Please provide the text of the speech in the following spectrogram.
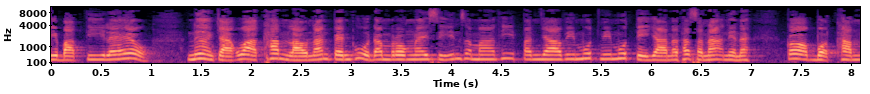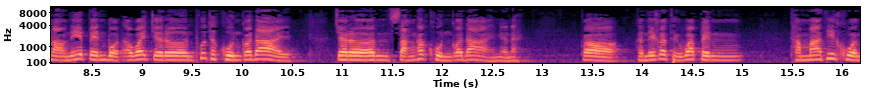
ฏิบัติดีแล้ว เนื่องจากว่าท่านเหล่านั้นเป็นผู้ดำรงในศีลสมาธิปัญญาวิมุตติวิมุตติญาณทัศนะเนี่ยนะก็บทธรรมเหล่านี้เป็นบทเอาไว้เจริญ พุทธคุณก็ได้ เจริญสังฆคุณก็ได้เนี่ยนะก็อันนี้ก็ถือว่าเป็นธรรมะที่ควร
